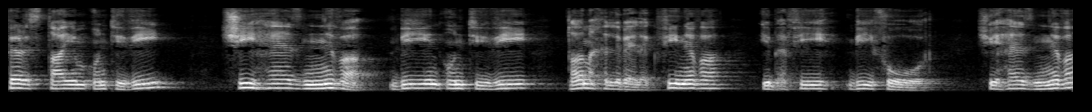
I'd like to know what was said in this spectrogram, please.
first time on TV she has never been on TV طالما خلي بالك في never يبقى فيه before she has never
